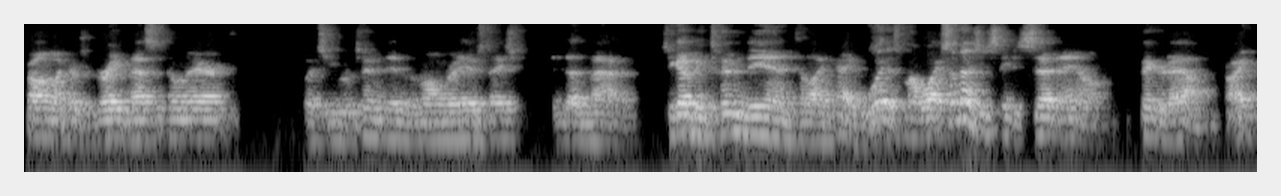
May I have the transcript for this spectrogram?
Probably like there's a great message on there, but you were tuned into the wrong radio station, it doesn't matter. So you got to be tuned in to like, hey, what is my wife? Sometimes you just need to sit down, figure it out, right?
